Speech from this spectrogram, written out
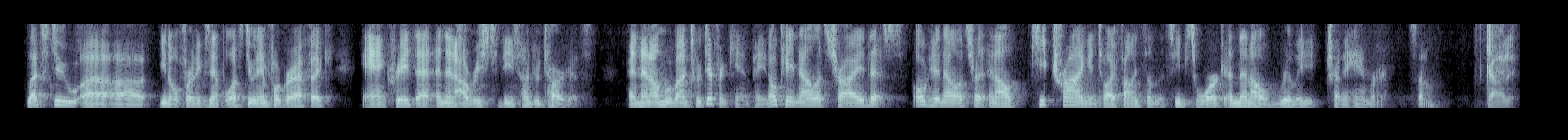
let's do, uh, uh, you know, for an example, let's do an infographic and create that. And then I'll reach to these hundred targets and then I'll move on to a different campaign. Okay, now let's try this. Okay, now let's try, and I'll keep trying until I find something that seems to work, and then I'll really try to hammer it. So, got it.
